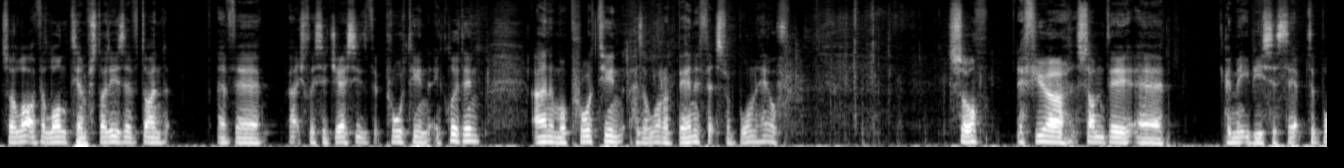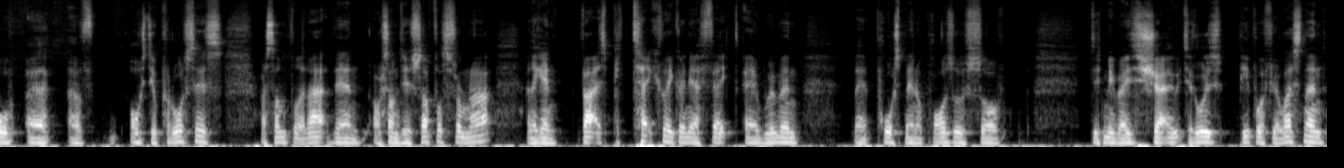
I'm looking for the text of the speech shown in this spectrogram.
So a lot of the long-term studies I've done have uh, actually suggested that protein, including animal protein, has a lot of benefits for bone health. So if you are somebody uh, who might be susceptible uh, of osteoporosis or something like that, then or somebody who suffers from that, and again, that is particularly going to affect uh, women uh, postmenopausal. So, just maybe shout out to those people if you're listening,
